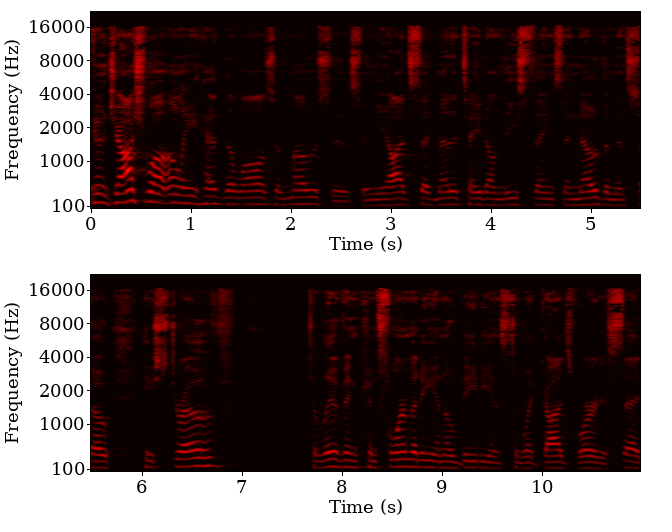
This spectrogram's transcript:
You know, Joshua only had the laws of Moses, and God said, Meditate on these things and know them. And so he strove to live in conformity and obedience to what God's word has said.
